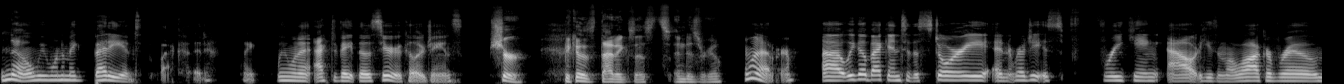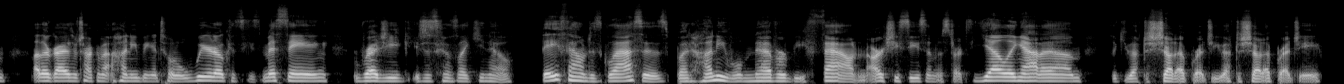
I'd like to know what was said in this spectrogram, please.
No, we want to make Betty into the Black Hood. Like we want to activate those serial killer genes. Sure, because that exists and is real. Whatever. Uh, we go back into the story, and Reggie is freaking out. He's in the locker room. Other guys are talking about Honey being a total weirdo because he's missing. Reggie just goes like, you know, they found his glasses, but Honey will never be found. And Archie sees him and starts yelling at him. It's like, you have to shut up, Reggie. You have to shut up, Reggie.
